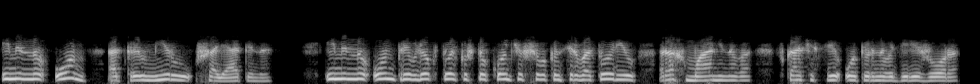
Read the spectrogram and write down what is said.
Именно он открыл миру Шаляпина. Именно он привлек только что кончившего консерваторию Рахманинова в качестве оперного дирижера,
